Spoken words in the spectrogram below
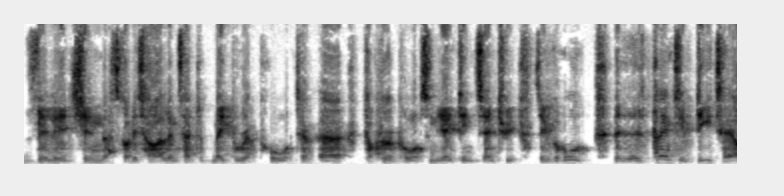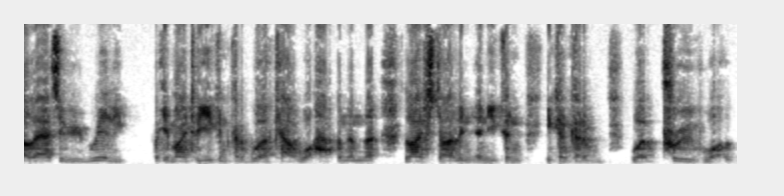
village in the Scottish Highlands had to make a report, uh, a couple of reports in the 18th century. So you've got all, there's plenty of detail there. So if you really put your mind to it, you can kind of work out what happened and the lifestyle, and, and you can you can kind of work, prove what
